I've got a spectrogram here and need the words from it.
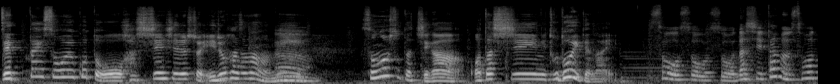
絶対そういうことを発信してる人はいるはずなのに、うん。その人たちが私に届いてないそうそうそう。だし多分そっ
